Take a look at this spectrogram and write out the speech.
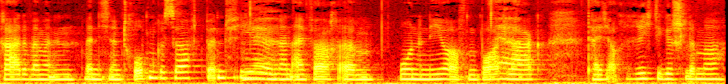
gerade wenn man, wenn ich in den Tropen gesurft bin viel ja. und dann einfach ähm, ohne Neo auf dem Board ja. lag, da hatte ich auch richtige schlimme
